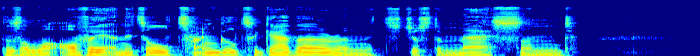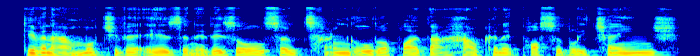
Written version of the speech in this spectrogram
there's a lot of it and it's all tangled together and it's just a mess, and given how much of it is and it is all so tangled up like that, how can it possibly change?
